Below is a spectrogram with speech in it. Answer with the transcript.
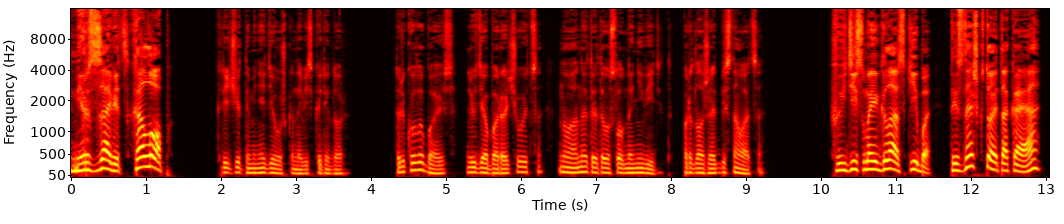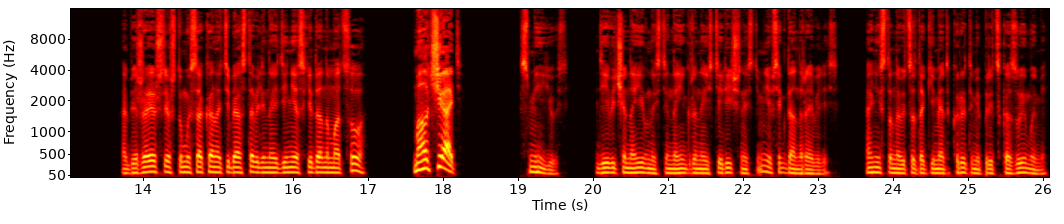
«Мерзавец! Холоп!» — кричит на меня девушка на весь коридор. Только улыбаюсь, люди оборачиваются, но Аннет это условно не видит, продолжает бесноваться. «Уйди с моих глаз, Киба! Ты знаешь, кто я такая, а?» «Обижаешься, что мы с Акана тебя оставили наедине с Хиданом отцу?» «Молчать!» Смеюсь. Девичья наивность и наигранная истеричность мне всегда нравились. Они становятся такими открытыми, предсказуемыми.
